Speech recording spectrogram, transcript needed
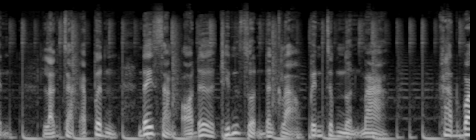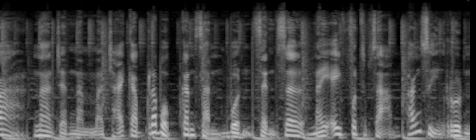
30-40%หลังจาก Apple ได้สั่งออเดอร์ชิ้นส่วนดังกล่าวเป็นจำนวนมาก คาดว่าน่าจะนำมาใช้กับระบบกันสั่นบนเซ็นเซอร์ใน iPhone 13 ทั้ง 4 รุ่น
